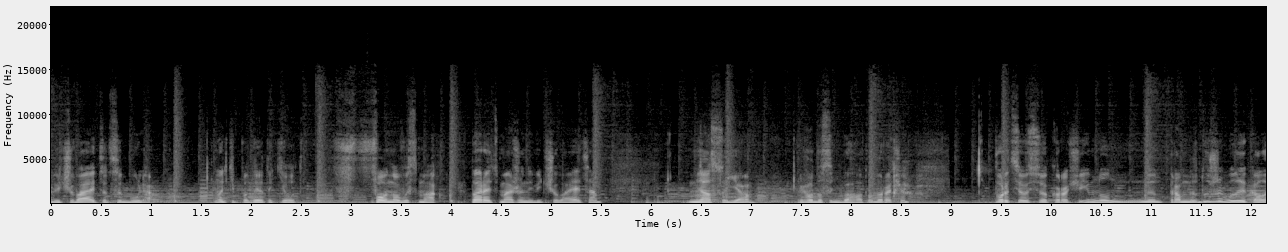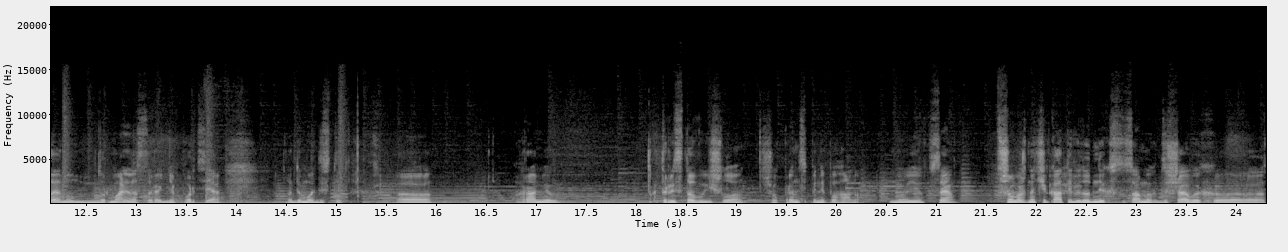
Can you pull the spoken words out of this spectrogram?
відчувається цибуля. Ну, типу, дає такий от фоновий смак. Перець майже не відчувається. М'ясо є, його досить багато, до речі. Порція ось, коротше, їм, ну, не, прям не дуже велика, але ну, нормальна середня порція. Думаю, десь тут е, грамів 300 вийшло, що в принципі непогано. Ну і все. Що можна чекати від одних з самих дешевих е,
